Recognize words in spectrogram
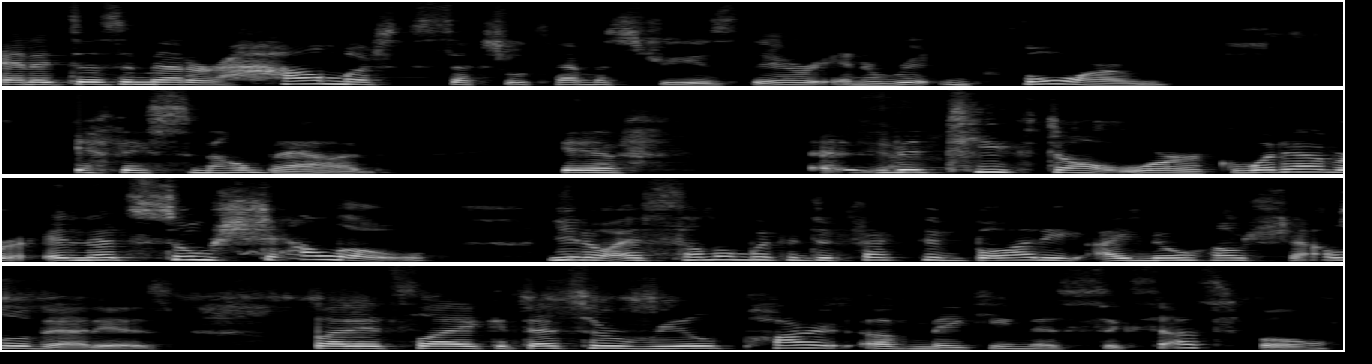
and it doesn't matter how much the sexual chemistry is there in a written form, if they smell bad, if yeah. the teeth don't work, whatever. And that's so shallow. You know, as someone with a defective body, I know how shallow that is. But it's like that's a real part of making this successful.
